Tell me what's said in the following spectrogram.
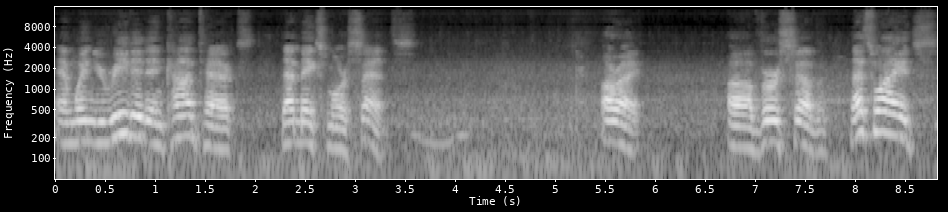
And when you read it in context, that makes more sense. All right, uh, verse 7. That's why it's,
